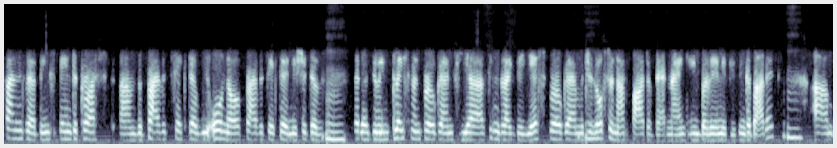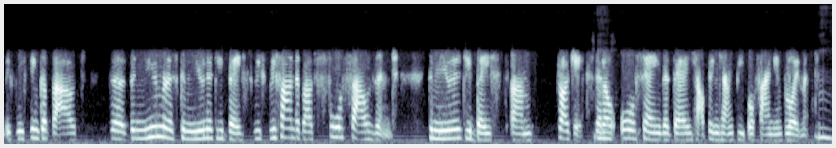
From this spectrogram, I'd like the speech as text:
funds that are being spent across um, the private sector. We all know of private sector initiatives mm. that are doing placement programs here, things like the YES program, which mm. is also not part of that 19 billion if you think about it. Mm. Um, if we think about the, the numerous community-based, we, we found about 4,000 community-based um, projects that mm. are all saying that they're helping young people find employment. Mm.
